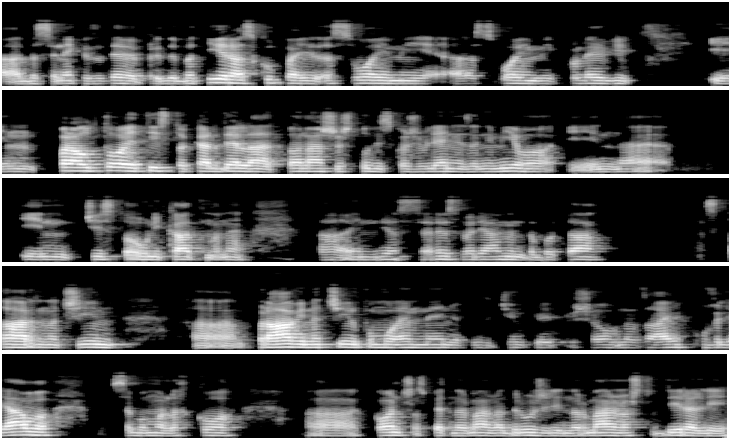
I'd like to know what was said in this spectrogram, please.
da se neke zadeve predebatira skupaj s svojimi, svojimi kolegi. In prav to je tisto, kar dela to naše študijsko življenje zanimivo in, in čisto unikatno. Ne? In jaz res verjamem, da bo ta star način, pravi način, po mojem mnenju, tudi čim prej prišel nazaj v veljavo, da se bomo lahko končno spet normalno družili, normalno študirali,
